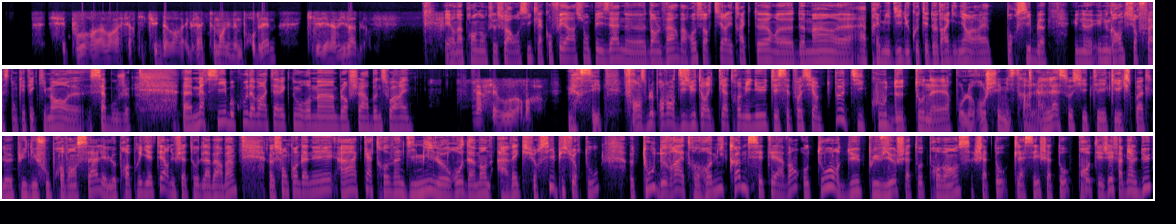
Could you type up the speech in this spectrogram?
si c'est pour avoir la certitude d'avoir exactement les mêmes problèmes qui deviennent invivables. Et on apprend donc ce soir aussi que la Confédération paysanne euh, dans le Var va ressortir les tracteurs euh, demain euh, après-midi du côté de Draguignan. Alors là, pour cible une, une grande surface. Donc effectivement, ça bouge. Euh, merci beaucoup d'avoir été avec nous, Romain Blanchard. Bonne soirée. Merci à vous. Au revoir. Merci. France Bleu Provence, 18h04 minutes et cette fois-ci un petit coup de tonnerre pour le Rocher Mistral. La société qui exploite le Puy du Fou provençal et le propriétaire du château de la Barbin euh, sont condamnés à 90 000 euros d'amende avec sursis. Et puis surtout, euh, tout devra être remis comme c'était avant autour du plus vieux château de Provence, château classé, château protégé. Fabien Ledu,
